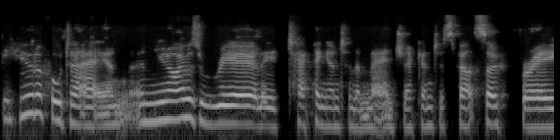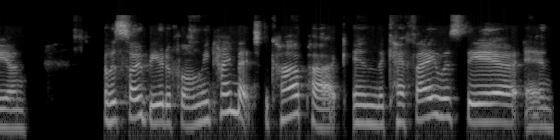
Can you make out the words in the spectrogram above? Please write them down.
beautiful day and and you know i was really tapping into the magic and just felt so free and it was so beautiful. And we came back to the car park and the cafe was there and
